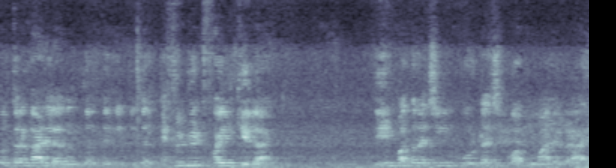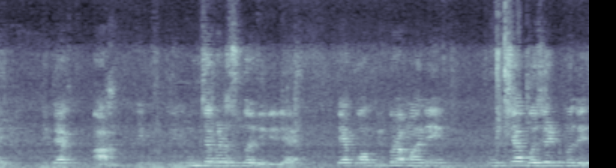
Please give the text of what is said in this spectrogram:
पत्र काढल्यानंतर त्यांनी तिथं ॲफिडेविट फाईल केलं आहे. ती पत्राची कोर्टाची कॉपी माझ्याकडे आहे. त्या तुमच्याकडे सुद्धा दिलेली आहे. त्या कॉपीप्रमाणे पुढच्या बजेटमध्ये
